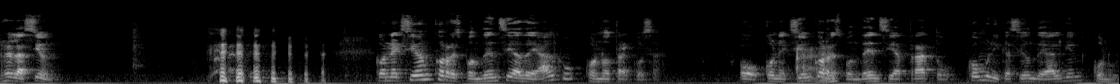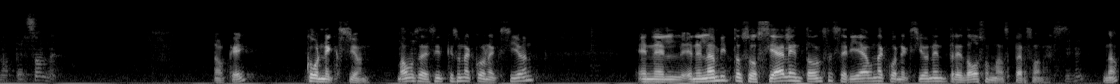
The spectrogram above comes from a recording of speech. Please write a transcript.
Relación. Conexión, correspondencia de algo con otra cosa. O conexión, correspondencia, trato, comunicación de alguien con una persona. ¿Ok? Conexión. Vamos a decir que es una conexión. En el, en el ámbito social, entonces, sería una conexión entre dos o más personas. ¿no?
